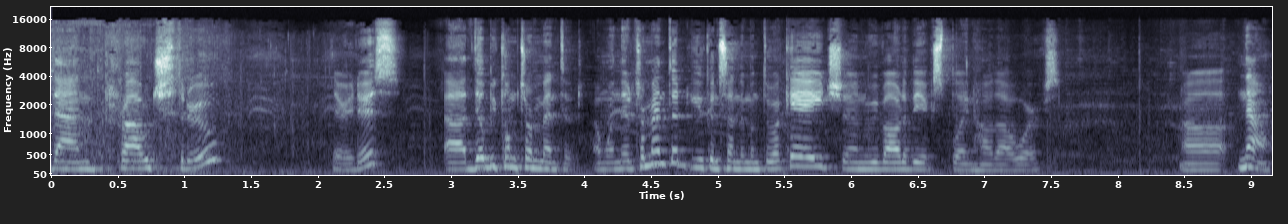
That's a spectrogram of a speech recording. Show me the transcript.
than crouch through, there it is, uh, they'll become tormented. And when they're tormented, you can send them into a cage, and we've already explained how that works. Uh, now,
